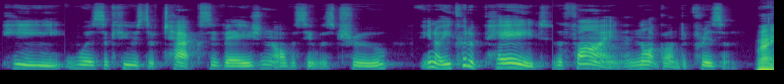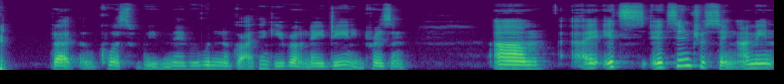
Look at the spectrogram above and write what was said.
He was accused of tax evasion. Obviously, it was true. You know, he could have paid the fine and not gone to prison. Right. But of course, we maybe wouldn't have got. I think he wrote Nadine in prison. Um, it's it's interesting. I mean,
